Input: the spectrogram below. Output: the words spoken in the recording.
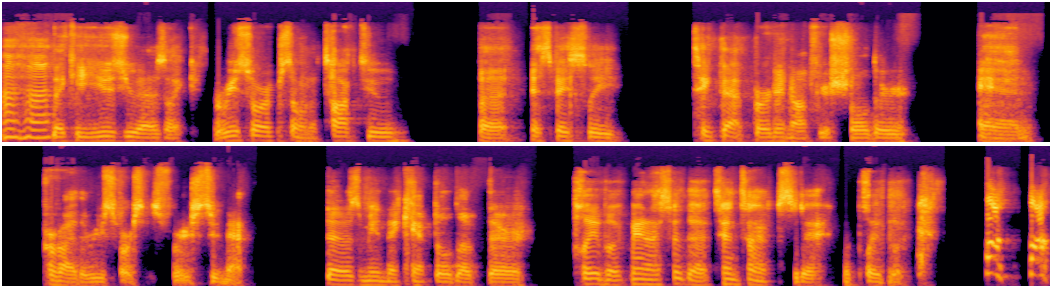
Uh-huh. They can use you as like a resource, someone to talk to, but it's basically take that burden off your shoulder and provide the resources for your student. That doesn't mean they can't build up their playbook. Man, I said that 10 times today, the playbook.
